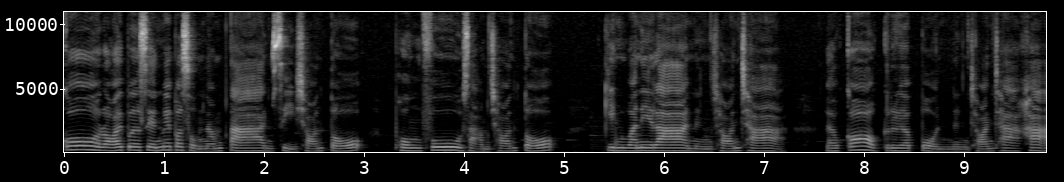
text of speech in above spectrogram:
โก้ร้อยเปอร์เซ็นต์ไม่ผสมน้ำตาล 4 ช้อนโต๊ะ ผงฟู3 ช้อนโต๊ะ กินวานิลา 1 ช้อนชา แล้วก็เกลือป่น 1 ช้อนชาค่ะ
